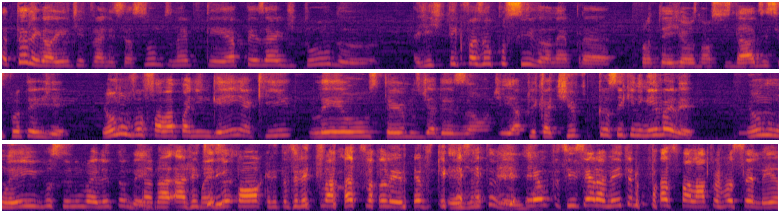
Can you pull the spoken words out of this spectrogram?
é até legal a gente entrar nesse assunto, né? Porque apesar de tudo, a gente tem que fazer o possível, né, para proteger os nossos dados e se proteger. Eu não vou falar para ninguém aqui ler os termos de adesão de aplicativo, porque eu sei que ninguém vai ler. Eu não leio e você não vai ler também. Não, não, a gente Mas seria é... hipócrita se a gente falasse pra ler, né? Porque Exatamente. Eu, sinceramente, eu não posso falar pra você ler.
